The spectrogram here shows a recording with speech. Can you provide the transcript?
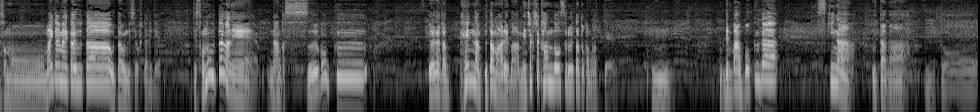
その、毎回毎回歌を歌うんですよ、2人で。で、その歌がね、なんかすごく、いや、なんか変な歌もあれば、めちゃくちゃ感動する歌とかもあって、うん。で、まあ僕が好きな歌が、うんと、好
